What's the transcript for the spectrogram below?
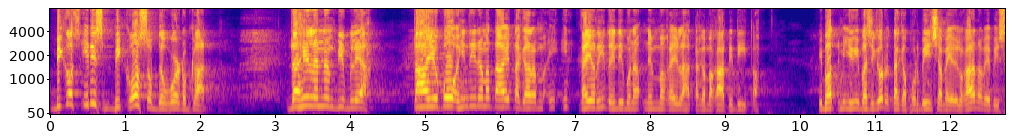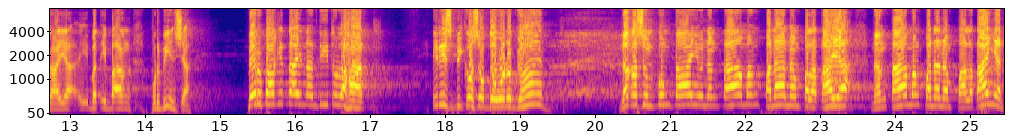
because it is because of the Word of God. Dahilan ng Biblia. Tayo po, hindi naman tayo taga, kayo rito, hindi mo na, mo kayo lahat taga Makati dito. Iba't, yung iba siguro, taga-probinsya, may Ilocano, may Bisaya, iba't iba ang probinsya. Pero bakit tayo nandito lahat? It is because of the Word of God. Nakasumpong tayo ng tamang pananampalataya, ng tamang pananampalatayan.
